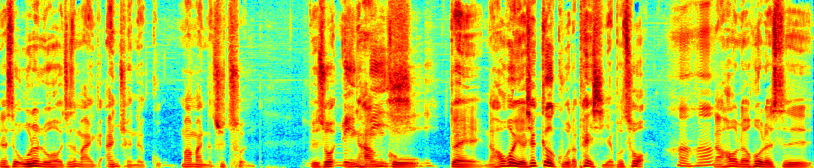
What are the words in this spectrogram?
就是无论如何就是买一个安全的股，慢慢的去存。比如说银行股，对，然后会有些个股的配息也不错，然后呢，或者是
